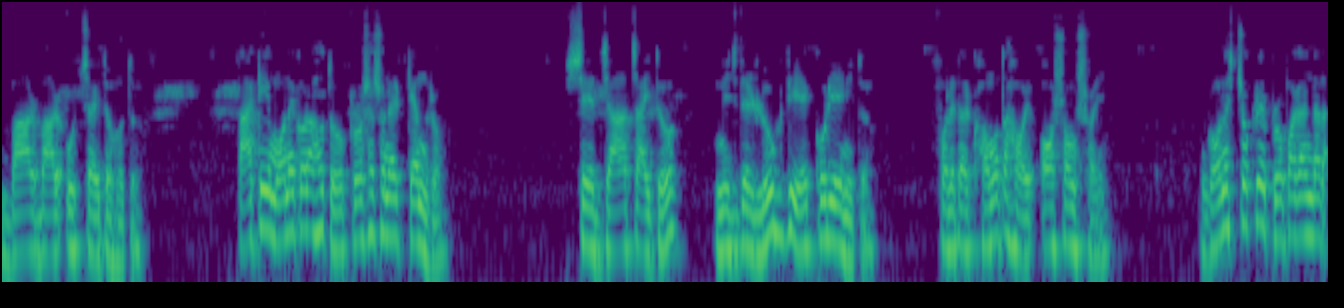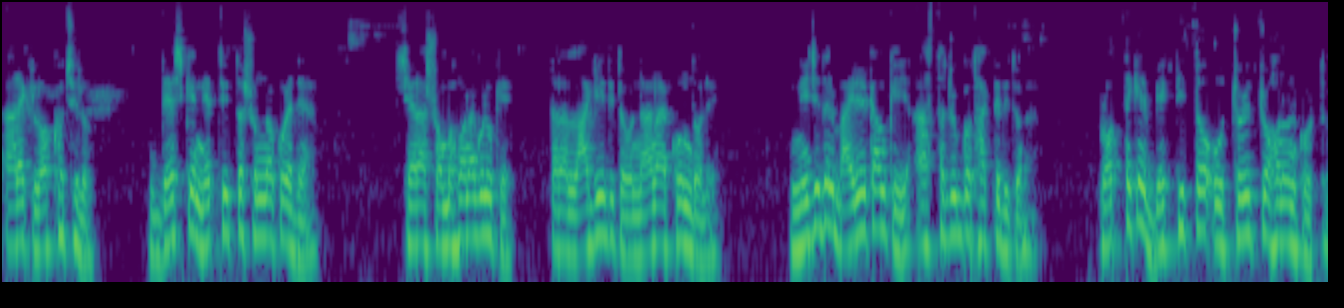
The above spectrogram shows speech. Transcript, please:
বারবার উচ্চারিত হতো। তাকেই মনে করা হতো প্রশাসনের কেন্দ্র। সে যা চাইত নিজেদের লুক দিয়ে করিয়ে নিত, ফলে তার ক্ষমতা হয় অসংশয়। গণেশ চক্রের প্রোপাগান্ডার আরেক লক্ষ্য ছিল, দেশকে নেতৃত্ব শূন্য করে দেয়া। সেরা সম্ভাবনাগুলোকে তারা লাগিয়ে দিত নানা কুন্দলে। নিজেদের বাইরের কাউকেই আস্থাযোগ্য থাকতে দিত না। প্রত্যেকের ব্যক্তিত্ব ও চরিত্র হনন করত।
